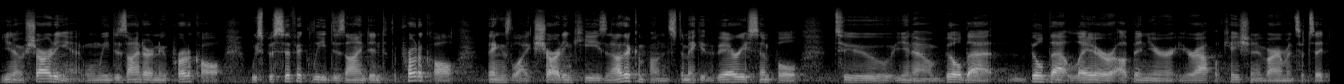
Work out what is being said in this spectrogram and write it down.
you know, sharding it, when we designed our new protocol, we specifically designed into the protocol things like sharding keys and other components to make it very simple to, you know, build that build that layer up in your, your application environment such that,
